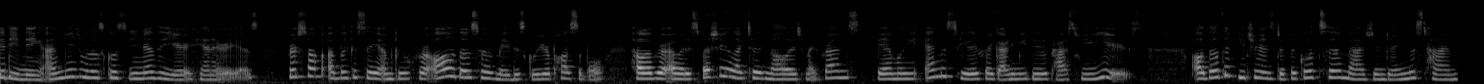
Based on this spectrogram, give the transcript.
Good evening. I'm Grange Middle School Student of the Year, Hannah Reyes. First off, I'd like to say I'm grateful for all of those who have made this school year possible. However, I would especially like to acknowledge my friends, family, and Ms. Taylor for guiding me through the past few years. Although the future is difficult to imagine during this time,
